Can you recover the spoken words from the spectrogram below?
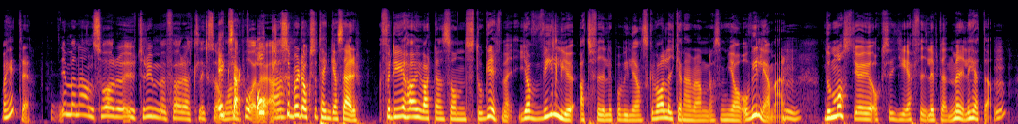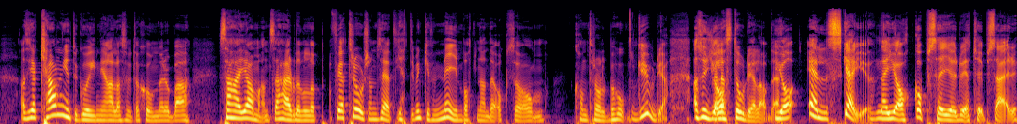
vad heter det? Ja, men ansvar och utrymme för att liksom Exakt, hålla på och det. Ja. så började jag också tänka så här, för det har ju varit en sån stor grej för mig. Jag vill ju att Filip och William ska vara lika nära varandra som jag och William är. Mm. Då måste jag ju också ge Filip den möjligheten. Mm. Alltså jag kan ju inte gå in i alla situationer och bara, så här gör man, så här blablabla. För jag tror som du säger att jättemycket för mig bottnade också om kontrollbehov. Gud ja. Alltså jag, en stor del av det. jag älskar ju när Jakob säger, du vet typ så här.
